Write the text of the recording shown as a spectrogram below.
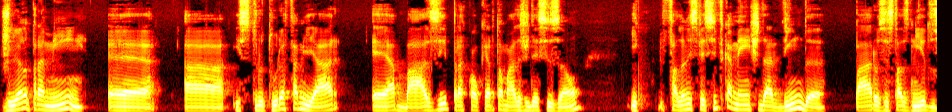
Juliano, para mim, é, a estrutura familiar é a base para qualquer tomada de decisão. E falando especificamente da vinda para os Estados Unidos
